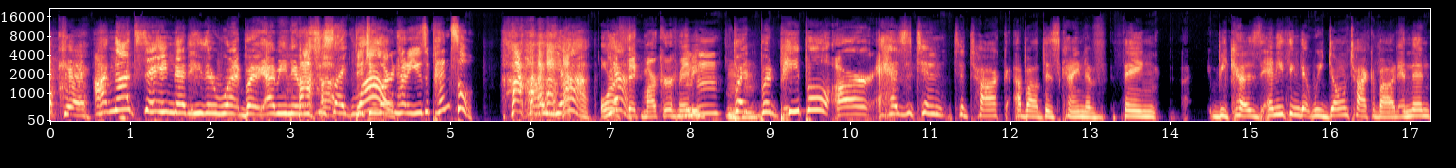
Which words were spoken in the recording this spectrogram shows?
Okay. I'm not saying that either one, but I mean, it was just like, Did wow. you learn how to use a pencil? Uh, yeah. Or yeah. a thick marker, maybe. But but people are hesitant to talk about this kind of thing because anything that we don't talk about and then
